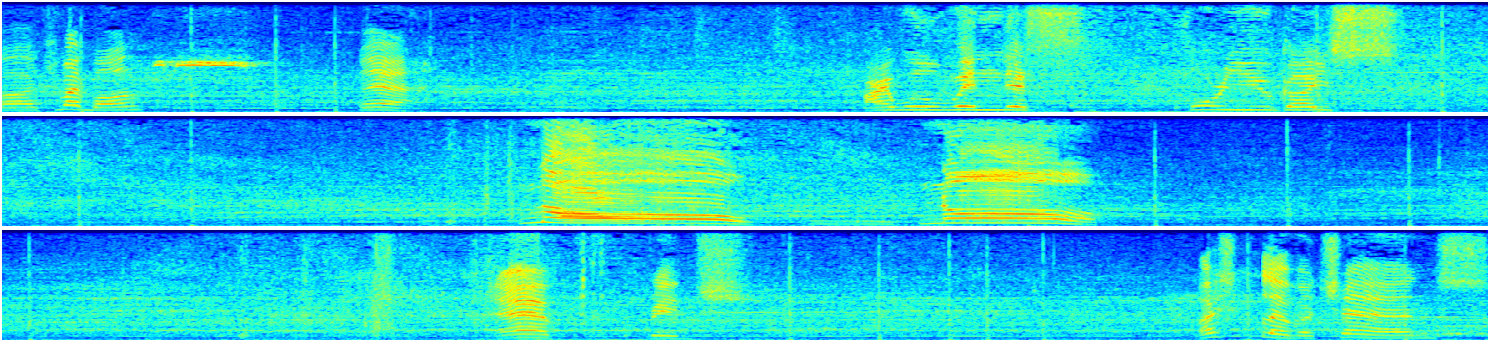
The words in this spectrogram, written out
Uh, it's my ball. Yeah. I will win this for you guys. No! No! Average. I still have a chance.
